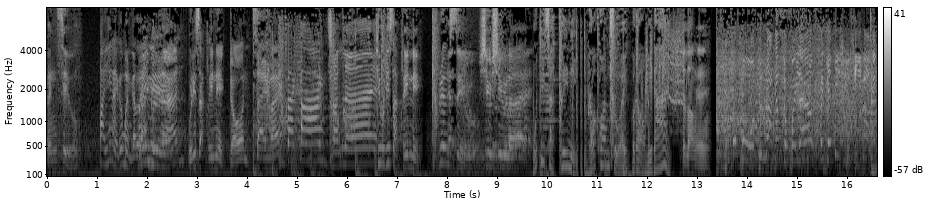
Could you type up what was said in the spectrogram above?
เป็นสิว ไปที่ไหนก็เหมือนกันเลยไม่เหมือน วุฒิศักดิ์คลินิกโดน ใส่ไหมแตกต่างฉันเลย ที่วุฒิศักดิ์คลินิก เรื่องสิว ชิวๆเลย วุฒิศักดิ์คลินิก เพราะความสวยรอไม่ได้ จะลองเองว โอ้โหครึ่งแรกครับจบไปแล้วเป็นเกมที่สูสีมากครับ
